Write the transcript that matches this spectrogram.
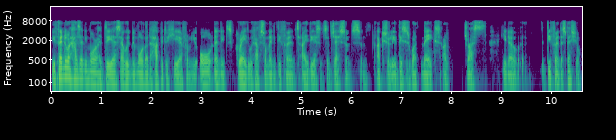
If anyone has any more ideas, I would be more than happy to hear from you all. And it's great we have so many different ideas and suggestions. And actually, this is what makes our trust, you know, different and special.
